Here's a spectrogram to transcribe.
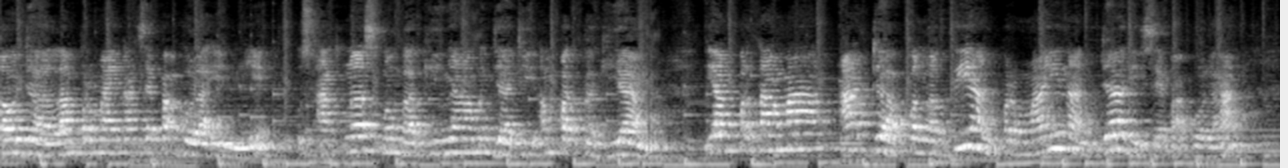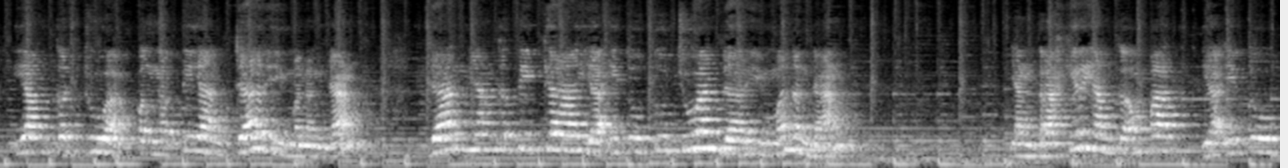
atau dalam permainan sepak bola ini, Us Agnes membaginya menjadi empat bagian. Yang pertama ada pengertian permainan dari sepak bola. Yang kedua pengertian dari menendang. Dan yang ketiga yaitu tujuan dari menendang. Yang terakhir yang keempat yaitu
